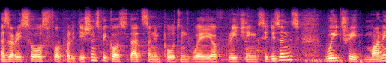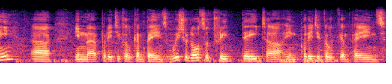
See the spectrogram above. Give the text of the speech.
as a resource for politicians because that's an important way of reaching citizens. We treat money uh, in uh, political campaigns. We should also treat data in political campaigns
